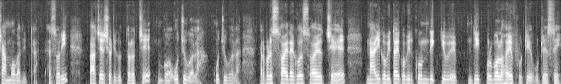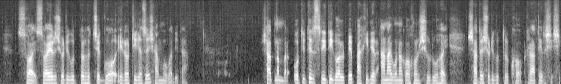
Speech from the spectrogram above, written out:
সাম্যবাদিতা সরি পাঁচের সঠিক উত্তর হচ্ছে গ, উঁচু গলা উঁচু গলা। তারপরে ছয়, দেখো, ছয় হচ্ছে নারী কবিতায় কবির কোন দিকটি দিক প্রবল হয়ে ফুটে উঠেছে? ছয়, ছয়ের সঠিক উত্তর হচ্ছে গ, এটাও ঠিক আছে সাম্যবাদিতা সাত নম্বর, অতীতের স্মৃতি গল্পে পাখিদের আনাগোনা কখন শুরু হয়? সাতের সঠিক উত্তর খ, রাতের শেষে।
